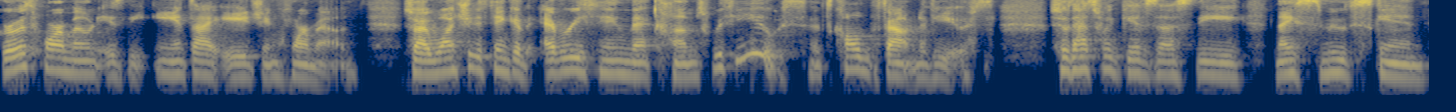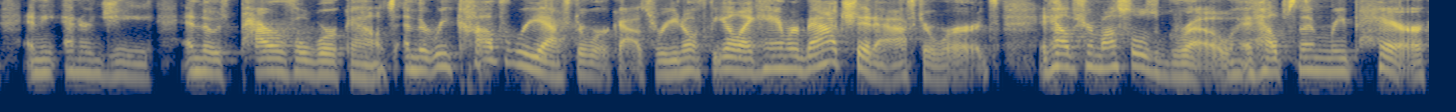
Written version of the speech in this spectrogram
Growth hormone is the anti aging hormone. So I want you to think of everything that comes with youth. It's called the fountain of youth. So that's what gives us the nice, smooth skin and the energy and those powerful workouts and the recovery after workouts where you don't feel like hammer batshit afterwards. It helps your muscles grow, it helps them repair,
